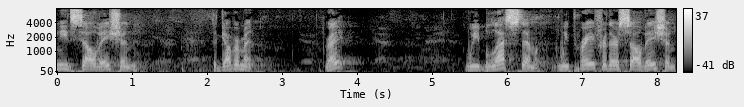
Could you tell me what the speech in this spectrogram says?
needs salvation. The government, right? We bless them. We pray for their salvation.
